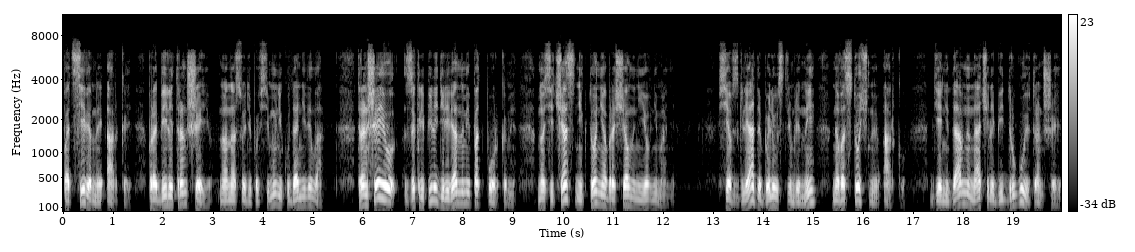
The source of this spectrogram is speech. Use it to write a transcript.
под северной аркой пробили траншею, но она, судя по всему, никуда не вела. Траншею закрепили деревянными подпорками, но сейчас никто не обращал на нее внимания. Все взгляды были устремлены на восточную арку, где недавно начали бить другую траншею.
